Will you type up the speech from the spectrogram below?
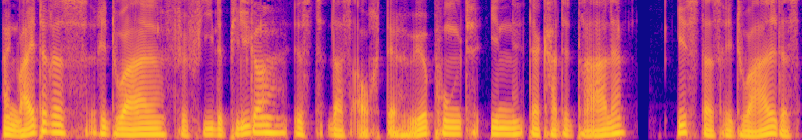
Ein weiteres Ritual für viele Pilger ist, dass auch der Höhepunkt in der Kathedrale ist das Ritual des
